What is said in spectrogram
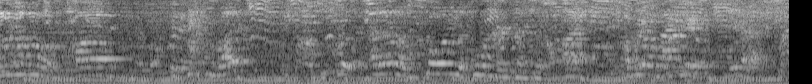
I don't know. Uh, is too much? I don't know. Go in the corner or something. I'll be back here. Yeah.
